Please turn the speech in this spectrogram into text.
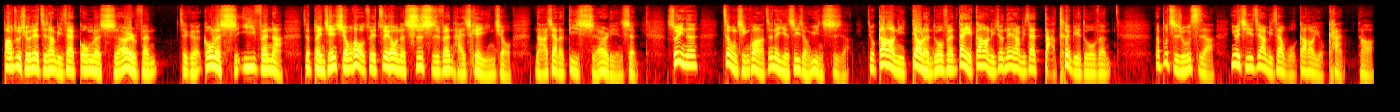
帮助球队这场比赛攻了十二分，这个攻了十一分呐、啊，这本钱雄厚，所以最后呢失十分还是可以赢球，拿下了第十二连胜。所以呢，这种情况啊，真的也是一种运势啊。就刚好你掉了很多分，但也刚好你就那场比赛打特别多分。那不止如此啊，因为其实这场比赛我刚好有看啊、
